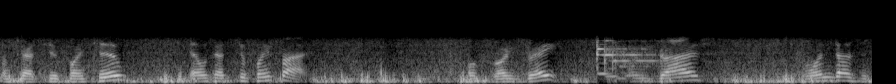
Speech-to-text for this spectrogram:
One's got 2.2, the other one's got 2.5. Both run great, one drives, one doesn't.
